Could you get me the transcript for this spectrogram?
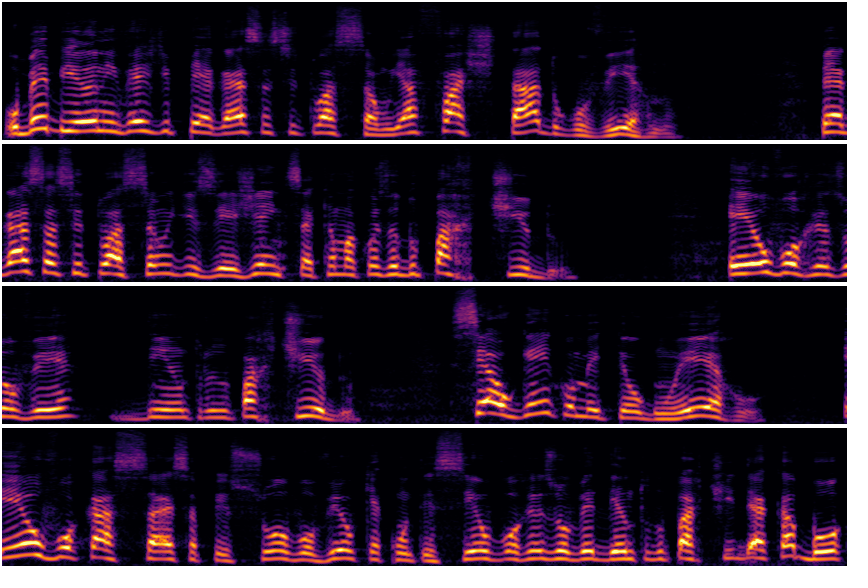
O Bebiano, em vez de pegar essa situação e afastar do governo, pegar essa situação e dizer, gente, isso aqui é uma coisa do partido. Eu vou resolver dentro do partido. Se alguém cometeu algum erro, eu vou caçar essa pessoa, vou ver o que aconteceu, vou resolver dentro do partido e acabou.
